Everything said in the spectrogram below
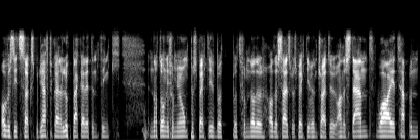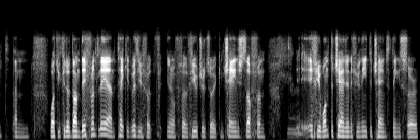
Obviously, it sucks, but you have to kind of look back at it and think not only from your own perspective, but but from the other other side's perspective, and try to understand why it happened and what you could have done differently, and take it with you for, for you know for the future, so you can change stuff and mm. if you want to change and if you need to change things, or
